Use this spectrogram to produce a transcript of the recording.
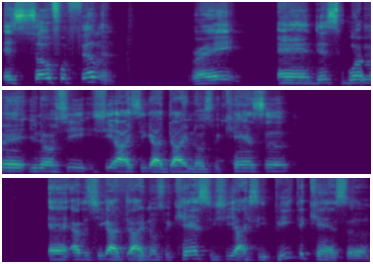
it's so fulfilling, right? Mm-hmm. And this woman, you know, she she actually got diagnosed with cancer. And after she got diagnosed with cancer, she actually beat the cancer.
